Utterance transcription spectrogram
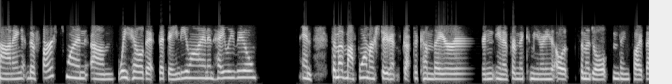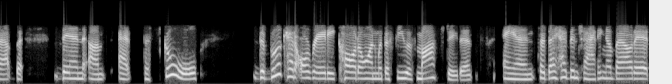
signing. The first one um, we held at the Dandelion in Haleyville, and some of my former students got to come there, and you know, from the community, oh, some adults and things like that. But then um, at the school, the book had already caught on with a few of my students, and so they had been chatting about it,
